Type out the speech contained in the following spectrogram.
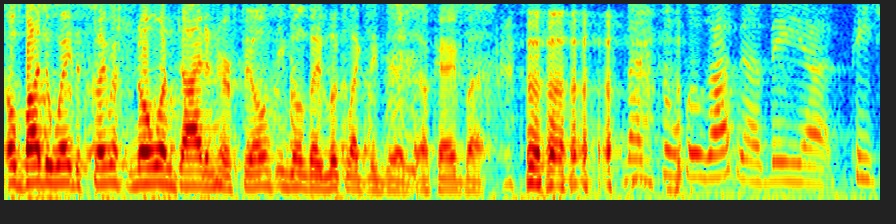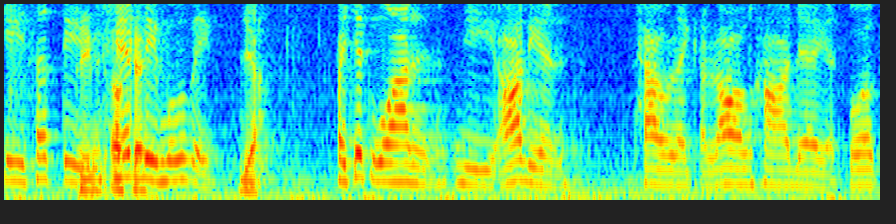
oh by the way, disclaimer: no one died in her films, even though they look like they did. Okay, but but Kung Fu Ghost gonna be a PG-13 happy okay. movie. Yeah. I just want the audience to have like a long hard day at work.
